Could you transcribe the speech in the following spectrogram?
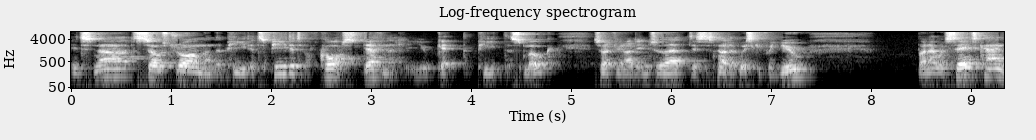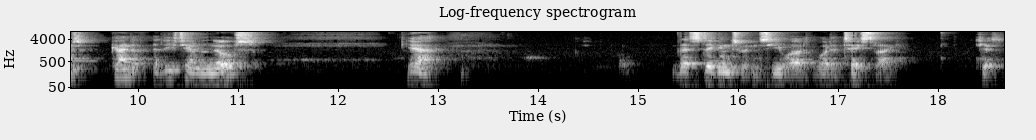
It's not so strong on the peat. It's peated, of course, definitely. You get the peat, the smoke. So if you're not into that, this is not a whiskey for you. But I would say it's kind, kind of, at least here on the nose. Yeah. Let's dig into it and see what, what it tastes like. Cheers.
